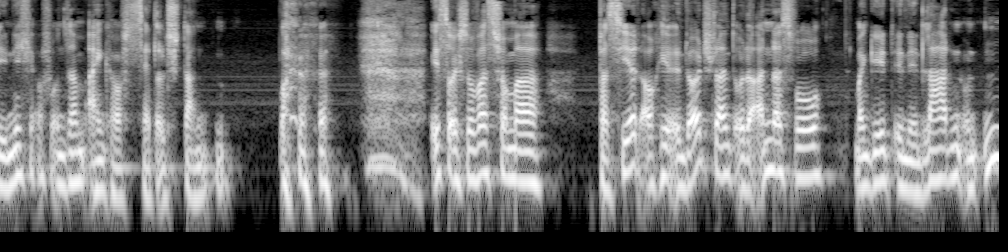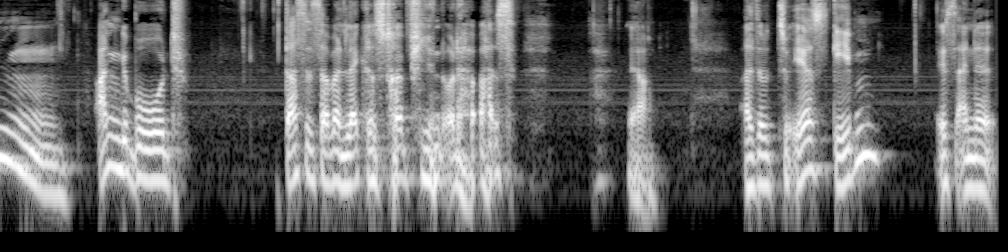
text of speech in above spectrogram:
die nicht auf unserem Einkaufszettel standen. Ist euch sowas schon mal passiert, auch hier in Deutschland oder anderswo. Man geht in den Laden und mh, mm, Angebot, das ist aber ein leckeres Tröpfchen oder was? Ja. Also zuerst geben ist eine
